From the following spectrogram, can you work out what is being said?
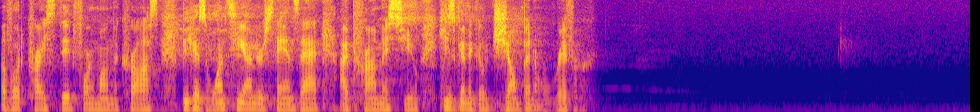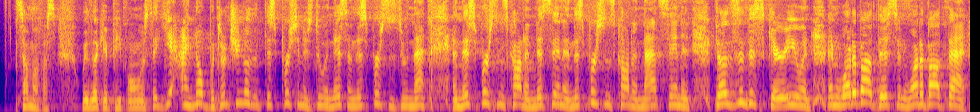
of what Christ did for him on the cross. Because once he understands that, I promise you, he's going to go jump in a river Some of us, we look at people and we say, Yeah, I know, but don't you know that this person is doing this and this person's doing that and this person's caught in this sin and this person's caught in that sin and doesn't this scare you? And, and what about this and what about that?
